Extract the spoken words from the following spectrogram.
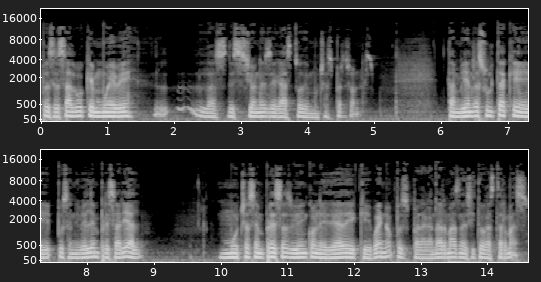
pues es algo que mueve las decisiones de gasto de muchas personas. También resulta que, pues a nivel empresarial, muchas empresas viven con la idea de que, bueno, pues para ganar más necesito gastar más.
